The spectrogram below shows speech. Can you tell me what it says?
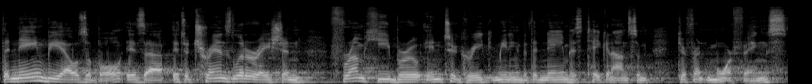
The name Beelzebul is a, it's a transliteration from Hebrew into Greek, meaning that the name has taken on some different morphings.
